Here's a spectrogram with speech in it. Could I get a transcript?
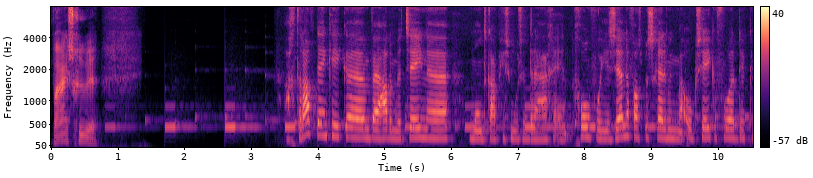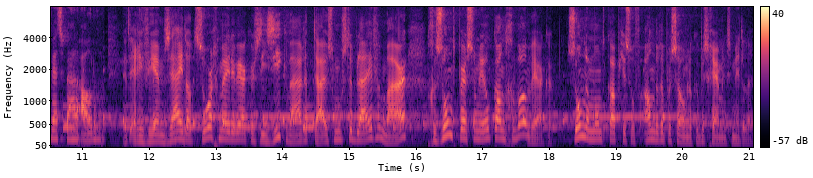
waarschuwen. Achteraf denk ik, uh, wij hadden meteen uh, mondkapjes moeten dragen. En gewoon voor jezelf als bescherming, maar ook zeker voor de kwetsbare ouderen. Het RIVM zei dat zorgmedewerkers die ziek waren thuis moesten blijven. Maar gezond personeel kan gewoon werken. Zonder mondkapjes of andere persoonlijke beschermingsmiddelen.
